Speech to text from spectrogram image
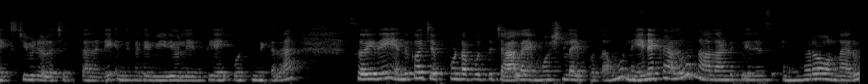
నెక్స్ట్ వీడియోలో చెప్తానండి. ఎందుకంటే వీడియో లెంతీ అయిపోతుంది కదా. సో ఇది ఎందుకో చెప్పుకుంటా పోతే చాలా ఎమోషనల్ అయిపోతాము. నేనే కాదు నాలాంటి పేరెంట్స్ ఎందరో ఉన్నారు.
